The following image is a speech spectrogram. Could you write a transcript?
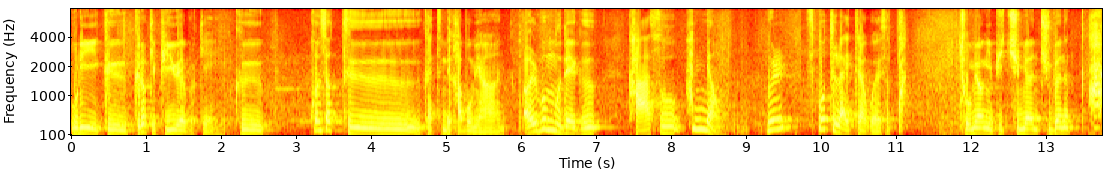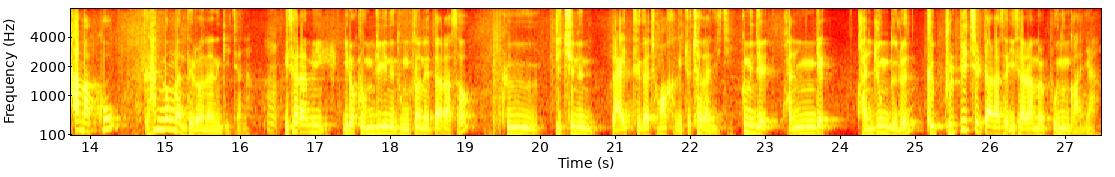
우리 그 그렇게 비유해 볼게. 그 콘서트 같은 데 가 보면 넓은 무대 그 가수 한 명을 스포트라이트라고 해서 딱 조명이 비추면 주변은 까맣고 그 한 명만 드러나는 게 있잖아. 이 사람이 이렇게 움직이는 동선에 따라서 그 비추는 라이트가 정확하게 쫓아다니지. 그럼 이제 관객 관중들은 그 불빛을 따라서 이 사람을 보는 거 아니야.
